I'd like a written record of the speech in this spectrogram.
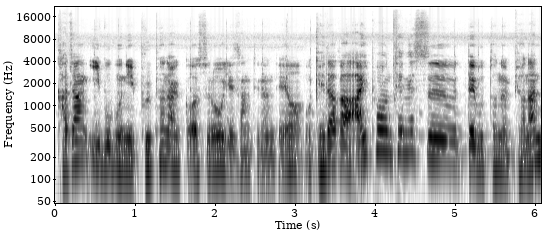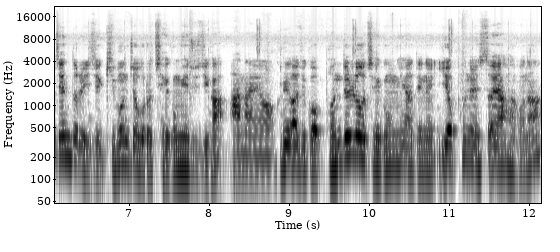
가장 이 부분이 불편할 것으로 예상되는데요. 뭐 게다가 아이폰 10s 때부터는 변환 젠더를 이제 기본적으로 제공해주지가 않아요. 그래가지고 번들로 제공해야 되는 이어폰을 써야 하거나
